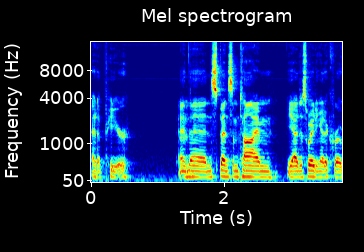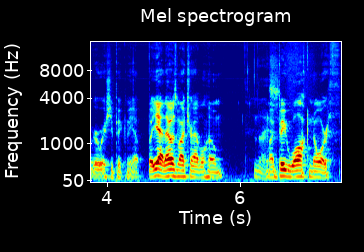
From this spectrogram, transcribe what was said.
at a pier. And then spent some time, yeah, just waiting at a Kroger where she picked me up. But yeah, that was my travel home. Nice. My big walk north.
